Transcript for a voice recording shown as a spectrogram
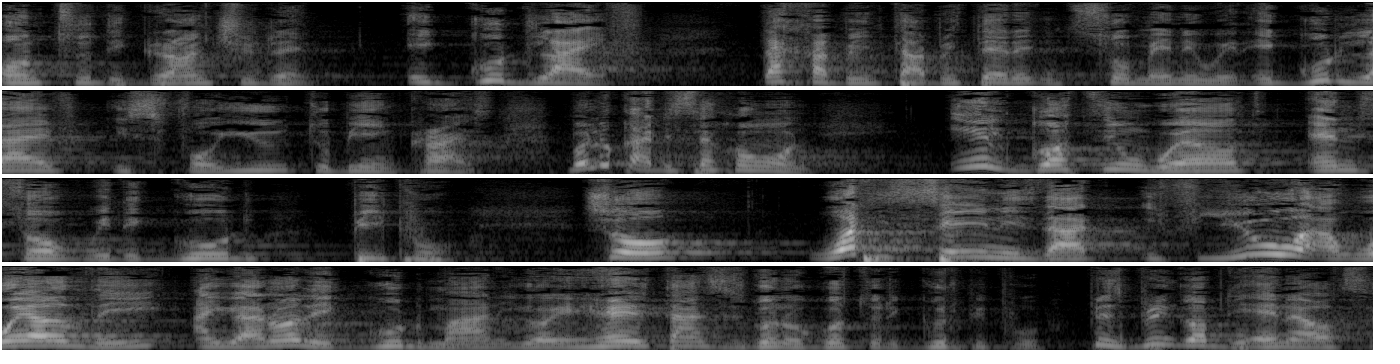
on to the grandchildren. A good life. That can be interpreted in so many ways. A good life is for you to be in Christ. But look at the second one. Ill gotten wealth ends up with the good people. So, what he's saying is that if you are wealthy and you are not a good man, your inheritance is going to go to the good people. Please bring up the NLT.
